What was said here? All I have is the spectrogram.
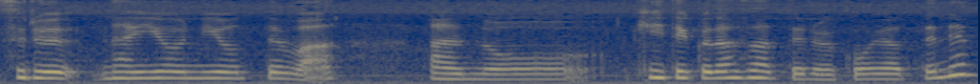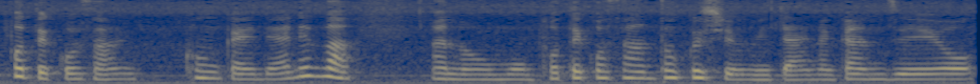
する内容によってはあの聞いてくださってるこうやってねポテコさん今回であればあのもうポテコさん特集みたいな感じを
